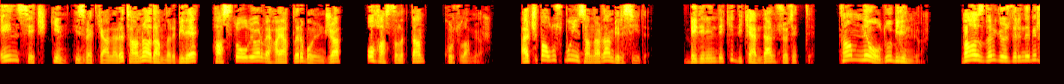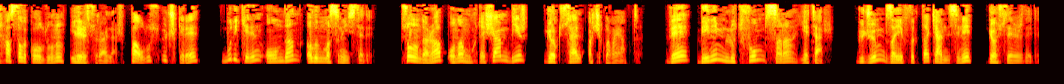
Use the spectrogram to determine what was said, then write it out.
en seçkin hizmetkarları, Tanrı adamları bile hasta oluyor ve hayatları boyunca o hastalıktan kurtulamıyor. Elçi Paulus bu insanlardan birisiydi. Bedenindeki dikenden söz etti. Tam ne olduğu bilinmiyor. Bazıları gözlerinde bir hastalık olduğunu ileri sürerler. Paulus üç kere bu dikenin ondan alınmasını istedi. Sonunda Rab ona muhteşem bir göksel açıklama yaptı. Ve benim lütfum sana yeter. Gücüm zayıflıkta kendisini gösterir dedi.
